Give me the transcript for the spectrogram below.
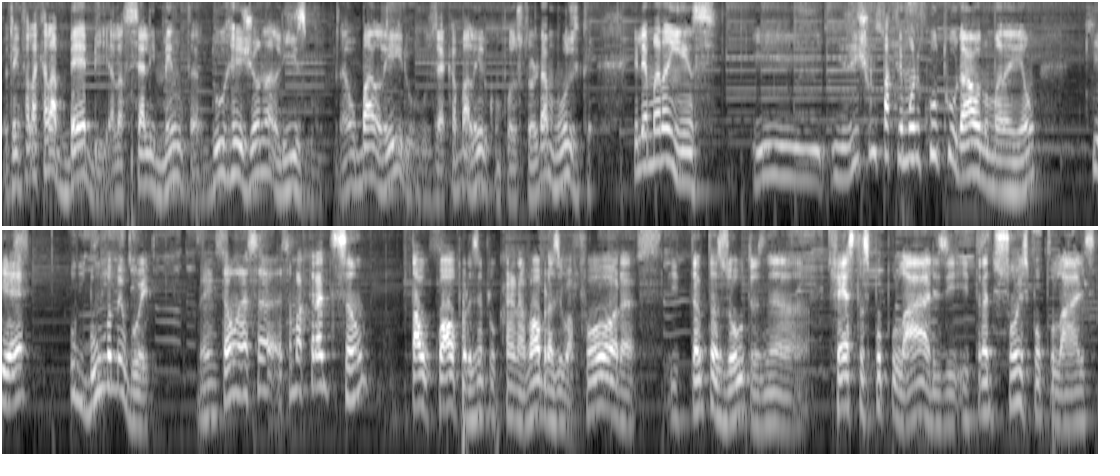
eu tenho que falar que ela bebe, ela se alimenta do regionalismo. Né? O Baleiro, o Zé Cabaleiro, compositor da música, ele é maranhense. E existe um patrimônio cultural no Maranhão que é o Bumba Meu Boi. Né? Então essa, essa é uma tradição, tal qual, por exemplo, o Carnaval Brasil afora e tantas outras, né? festas populares e, e tradições populares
